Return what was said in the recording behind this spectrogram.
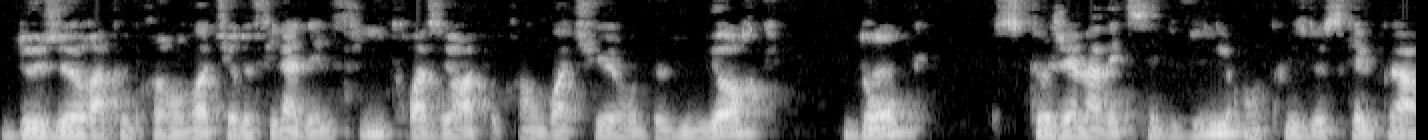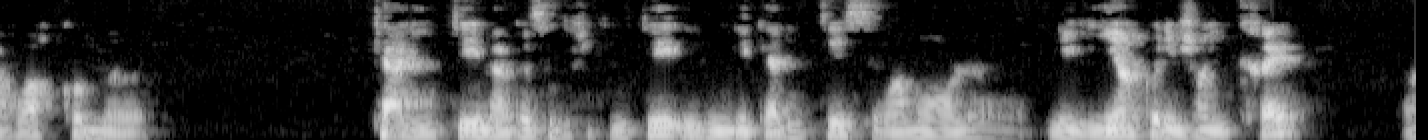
deux heures à peu près en voiture de Philadelphie, trois heures à peu près en voiture de New York. Donc, ce que j'aime avec cette ville, en plus de ce qu'elle peut avoir comme euh, qualité malgré ses difficultés. Et l'une des qualités, c'est vraiment le, les liens que les gens y créent. Euh,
